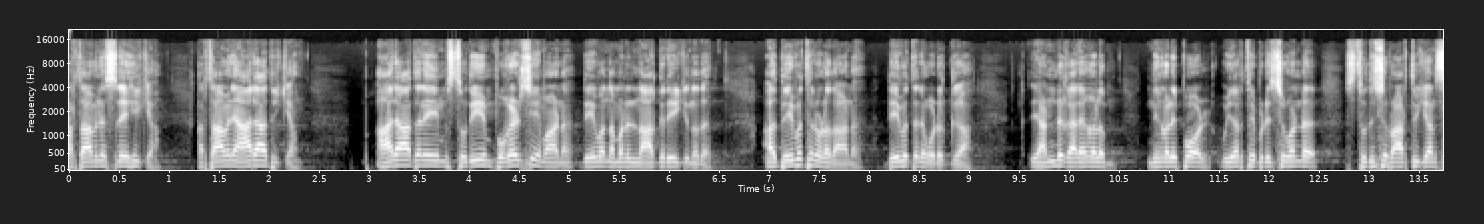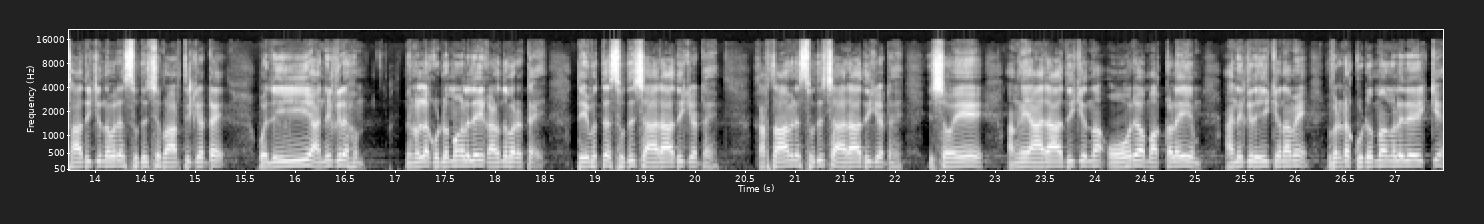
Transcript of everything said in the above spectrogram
കർത്താവിനെ സ്നേഹിക്കാം. കർത്താവിനെ ആരാധിക്കാം. ആരാധനയും സ്തുതിയും പുകഴ്ചയുമാണ് ദൈവം നമ്മളിൽ നിന്ന് ആഗ്രഹിക്കുന്നത്. അത് ദൈവത്തിനുള്ളതാണ്. ദൈവത്തിന് കൊടുക്കുക. രണ്ട് കരങ്ങളും നിങ്ങളിപ്പോൾ ഉയർത്തി പിടിച്ചുകൊണ്ട് സ്തുതിച്ച് പ്രാർത്ഥിക്കാൻ സാധിക്കുന്നവരെ സ്തുതിച്ച് പ്രാർത്ഥിക്കട്ടെ. വലിയ അനുഗ്രഹം നിങ്ങളുടെ കുടുംബങ്ങളിലേക്ക് കടന്നു വരട്ടെ ദൈവത്തെ സ്തുതിച്ച് ആരാധിക്കട്ടെ. കർത്താവിനെ സ്തുതിച്ച് ആരാധിക്കട്ടെ. ഈശോയെ അങ്ങേ ആരാധിക്കുന്ന ഓരോ മക്കളെയും അനുഗ്രഹിക്കണമേ. ഇവരുടെ കുടുംബങ്ങളിലേക്ക്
